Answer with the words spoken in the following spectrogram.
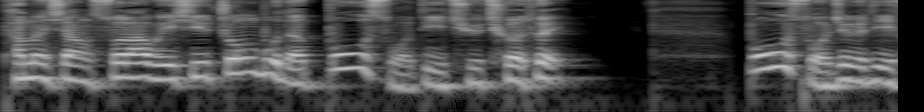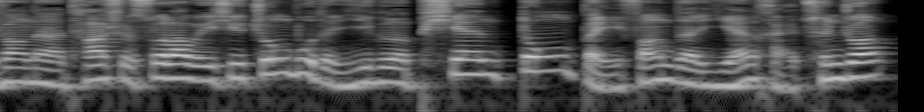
他们向苏拉维西中部的波索地区撤退。波索这个地方呢，它是苏拉维西中部的一个偏东北方的沿海村庄。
